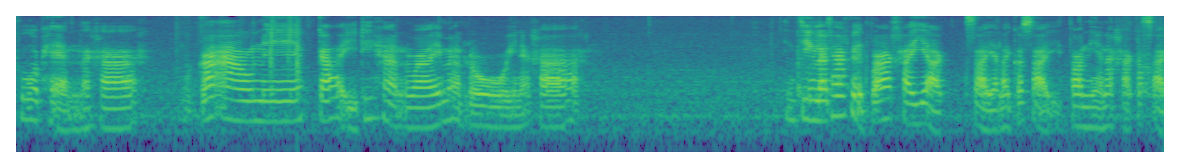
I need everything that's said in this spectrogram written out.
ทั่วๆแผ่นนะคะ แล้วก็เอาเนื้อไก่ที่หั่นไว้มาโรยนะคะ จริงๆแล้วถ้าเกิดว่าใครอยากใส่อะไรก็ใส่ตอนนี้นะคะ ก็ใส่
